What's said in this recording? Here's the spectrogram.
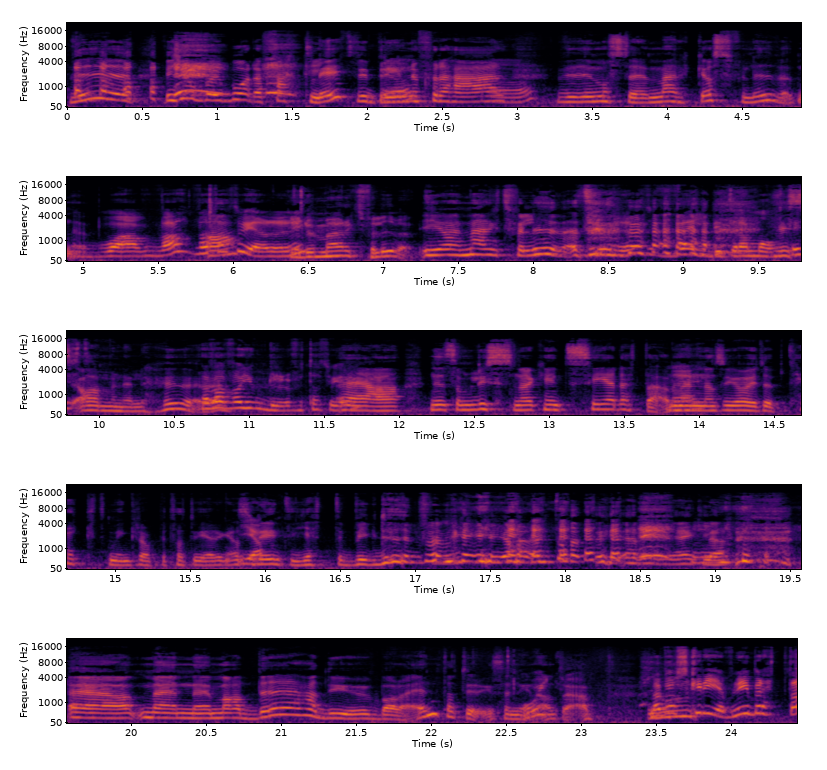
vi, vi jobbar ju båda fackligt, vi brinner Ja. för det här. Ja. Vi måste märka oss för livet nu. Wow, va? Vad Ja. tatuerade Är ni? du märkt för livet? Jag är märkt för livet. Det väldigt dramatiskt. Visst, ja men eller hur. Men vad, vad gjorde du för tatuering? Eh, ni som lyssnar kan ju inte se detta Nej. men alltså jag har ju typ täckt min kropp i tatueringar så Ja. det är inte jättebig deal för mig att göra en tatuering egentligen. Eh, men eh, Madde hade ju bara en tatuering sen innan tror jag. Men vad skrev ni? Berätta!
